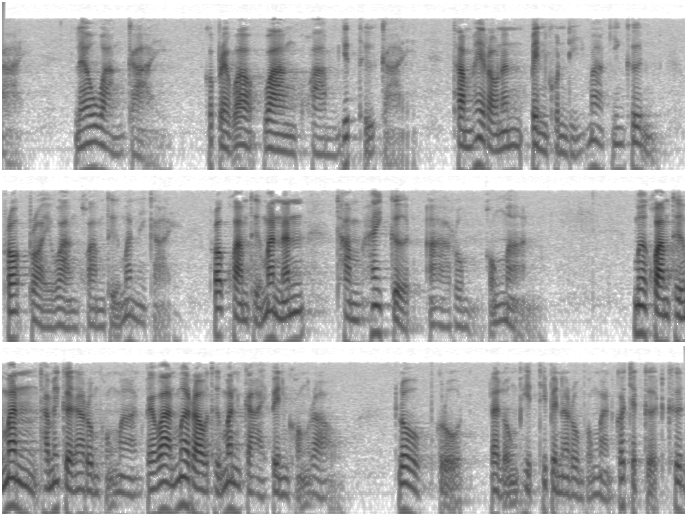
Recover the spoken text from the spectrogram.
กาย แล้ววางกาย ก็แปลว่า วางความยึดถือกายทำให้เรานั้นเป็นคนดีมากยิ่งขึ้น เพราะปล่อยวางความถือมั่นในกาย เพราะความถือมั่นนั้นทำให้เกิดอารมณ์ของมารเมื่อความถือมั่นทำให้เกิดอารมณ์ของมารแปลว่าเมื่อเราถือมั่นกายเป็นของเรา โลภโกรธและหลงผิดที่เป็นอารมณ์ของมารก็จะเกิดขึ้น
